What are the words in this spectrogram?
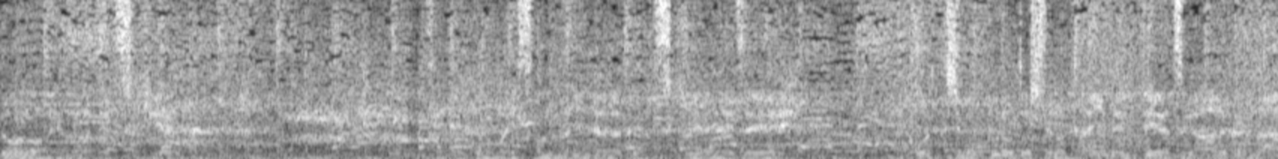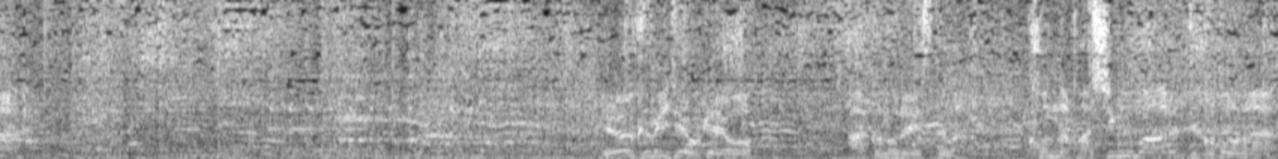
どの辺まで付き合うか。その車にそんなに長くは付き合えないぜ。こっちもプロとしての対面ってやつがあるからな。よく見ておけよ。箱のレースではこんなパッシングもあるってことをな。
